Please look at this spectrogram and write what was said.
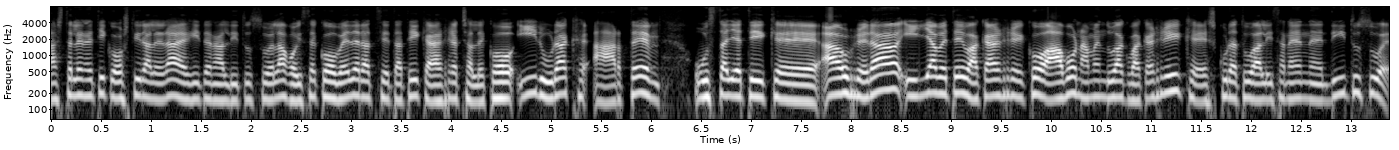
astelenetik ostiralera egiten al dituzuela goizeko bederatzietatik arriatxaleko irurak arte. Uztailetik aurrera, hilabete bakarreko abonamenduak bakarrik eskuratu alizanen dituzue.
